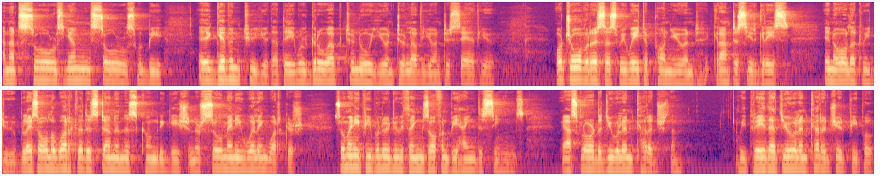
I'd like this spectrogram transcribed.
and that souls, young souls, will be uh, given to you, that they will grow up to know you and to love you and to serve you. Watch over us as we wait upon you and grant us your grace in all that we do. Bless all the work that is done in this congregation. There's so many willing workers, so many people who do things often behind the scenes. We ask, Lord, that you will encourage them. We pray that you will encourage your people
